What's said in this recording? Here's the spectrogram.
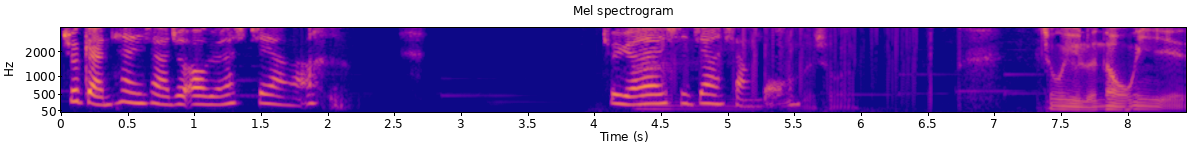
就感叹一下，就哦，原来是这样啊，就原来是这样想的。嗯怎么说？终于轮到我给你，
